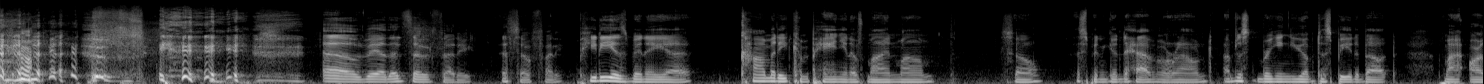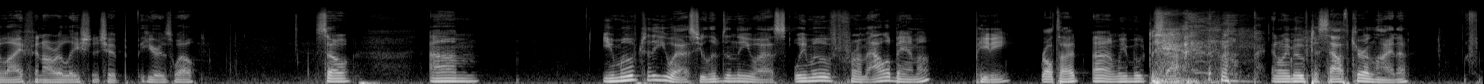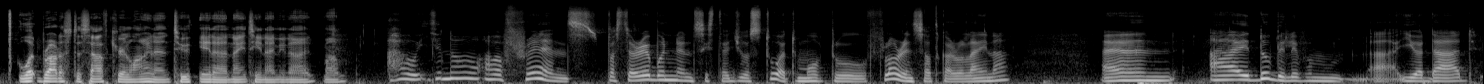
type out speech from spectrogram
oh man, that's so funny. That's so funny. PD has been a uh, comedy companion of mine, mom. So it's been good to have him around. I'm just bringing you up to speed about my our life and our relationship here as well. So, um, you moved to the U.S. You lived in the U.S. We moved from Alabama, PD, Roll Tide. uh, and we moved to South, and we moved to South Carolina. What brought us to South Carolina in two, in uh, 1999, Mom? Oh, you know, our friends, Pastor Rebon and Sister Jo Stewart, moved to Florence, South Carolina. And I do believe um, uh, your dad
